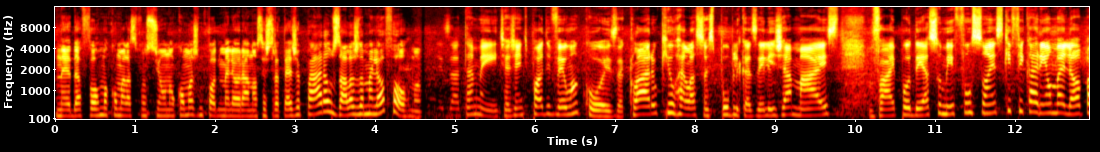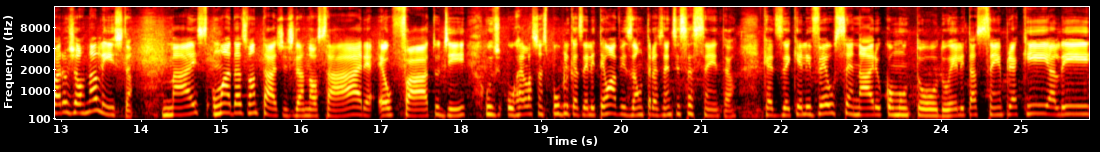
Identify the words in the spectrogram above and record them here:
né, da forma como elas funcionam, como a gente pode melhorar a nossa estratégia para usá-las da melhor forma. Exatamente. A gente pode ver uma coisa coisa. Claro que o Relações Públicas, ele jamais vai poder assumir funções que ficariam melhor para o jornalista. Mas uma das vantagens da nossa área é o fato de o, o Relações Públicas, ele tem uma visão 360. Quer dizer que ele vê o cenário como um todo, ele está sempre aqui, ali,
